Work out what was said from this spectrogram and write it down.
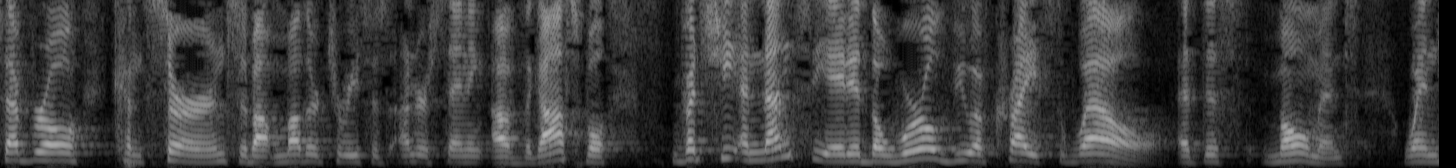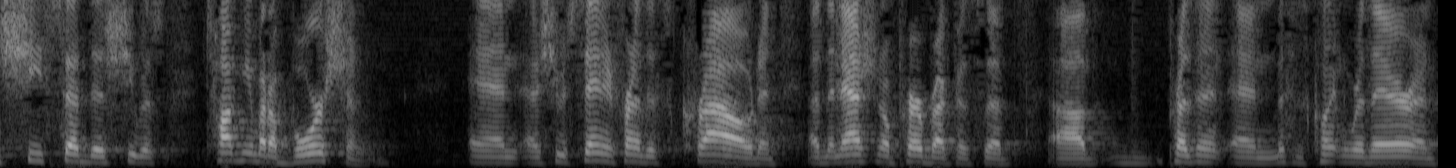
several concerns about Mother Teresa's understanding of the gospel, but she enunciated the worldview of Christ well at this moment when she said this. She was talking about abortion. And uh, she was standing in front of this crowd, and at the National Prayer Breakfast, uh, uh, President and Mrs. Clinton were there, and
